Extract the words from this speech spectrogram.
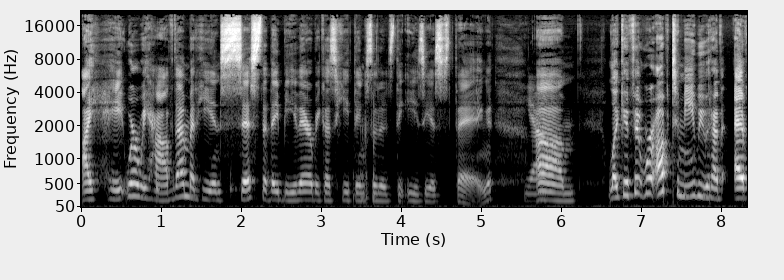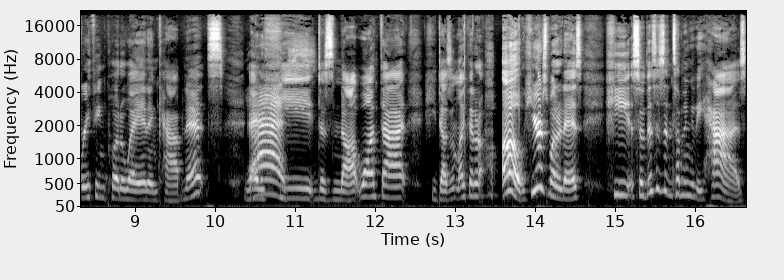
I hate where we have them, but he insists that they be there because he thinks that it's the easiest thing. Yeah. Um, like if it were up to me, we would have everything put away and in cabinets. And he does not want that. He doesn't like that at all. Oh, here's what it is. He so this isn't something that he has,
